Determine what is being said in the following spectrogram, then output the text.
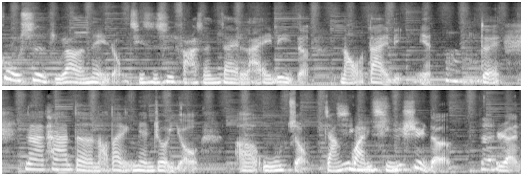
故事主要的内容其实是发生在莱利的脑袋里面。对，那他的脑袋里面就有呃五种掌管情绪的人，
